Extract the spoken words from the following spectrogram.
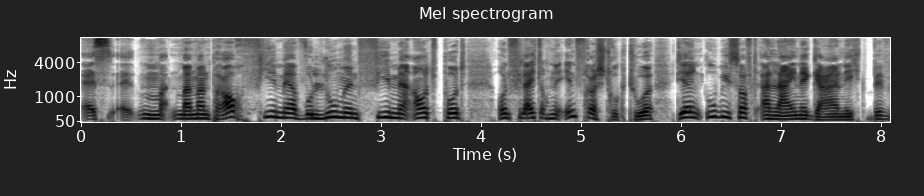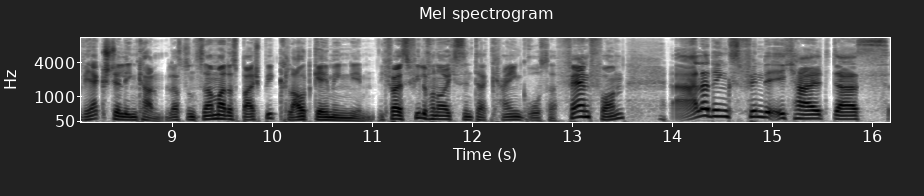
es, äh, man, man braucht viel mehr Volumen, viel mehr Output und vielleicht auch eine Infrastruktur, die ein Ubisoft alleine gar nicht bewerkstelligen kann. Lasst uns da mal das Beispiel Cloud Gaming nehmen. Ich weiß, viele von euch sind da kein großer Fan von. Allerdings finde ich halt, dass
